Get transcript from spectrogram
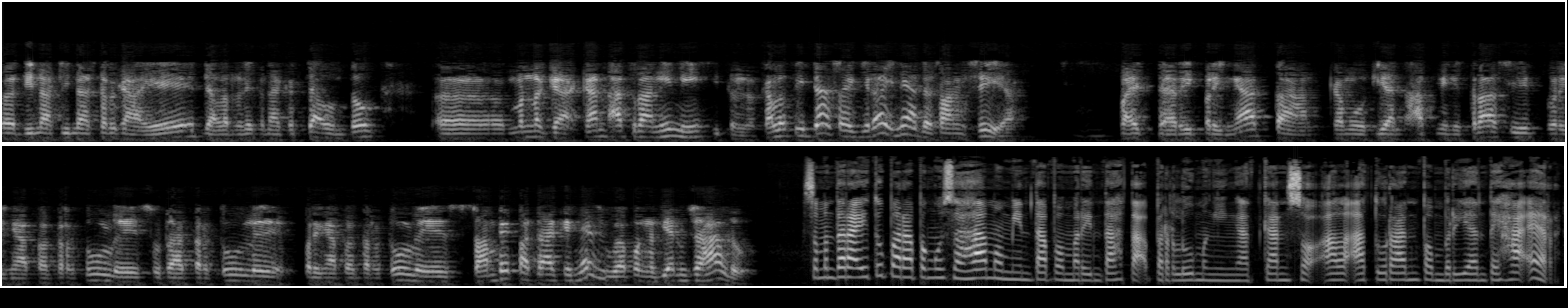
uh, dinas-dinas terkait dalam hal tenaga kerja untuk uh, menegakkan aturan ini gitu loh. Kalau tidak saya kira ini ada sanksi ya baik dari peringatan, kemudian administrasi, peringatan tertulis, sudah tertulis, peringatan tertulis, sampai pada akhirnya juga penghentian usaha loh. Sementara itu, para pengusaha meminta pemerintah tak perlu mengingatkan soal aturan pemberian THR.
